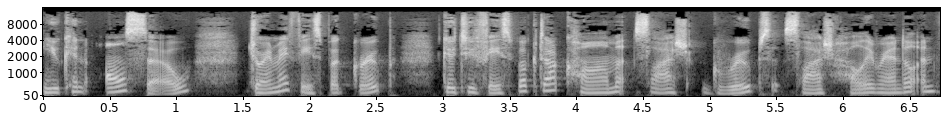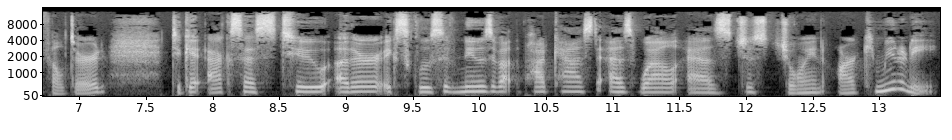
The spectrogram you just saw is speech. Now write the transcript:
You can also join my Facebook group. Go to facebook.com slash groups slash Holly Randall Unfiltered to get access to other exclusive news about the podcast as well as just join our community.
